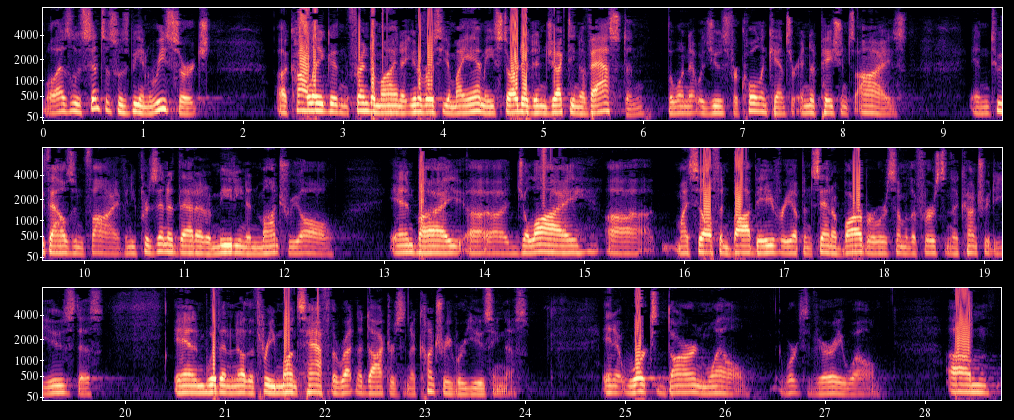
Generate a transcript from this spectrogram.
Well, as Lucentis was being researched, a colleague and friend of mine at University of Miami started injecting Avastin, the one that was used for colon cancer, into patients' eyes in 2005, and he presented that at a meeting in Montreal. And by uh, July, uh, myself and Bob Avery up in Santa Barbara were some of the first in the country to use this. And within another three months, half the retina doctors in the country were using this. And it works darn well. It works very well. Um,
